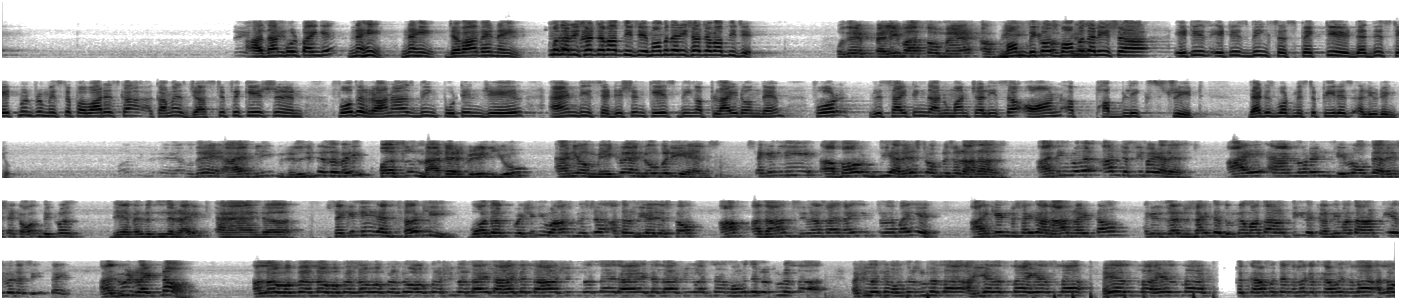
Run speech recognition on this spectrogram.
आजान बोल पाएँगे? नहीं नहीं जवाब है नहीं। मोहम्मद अली शाह जवाब दीजिए मोहम्मद अली शाह जवाब दीजिए। उदय पहली बात तो मैं बिकॉज़ मोहम्मद इसी because it is, it is being suspected that this statement from Mr. Pawar has come as justification for the Ranas being put in jail and the sedition case being applied on them for reciting the Anuman Chalisa on a public street. That is what Mr. Peer is alluding to. Uday, I believe religion is a very personal matter between you and your maker and nobody else. Secondly, about the arrest of Mr. Ranas, I think it was an unjustified arrest. I am not in favor of the arrest at all because they are well within the right. And uh, secondly and thirdly, what the question you asked Mr. Athar Zia just now, aap Adhan I can recite Adhan right now. I can recite the Durga Mata Aarti, the Karni Mata Aarti as well at the same time. I'll do it right now. Allahu Akbar, Allahu Akbar, Allahu Akbar, Allahu Akbar, Ashhadu an la ilaha illallah, Ashhadu an la ilaha illallah, Ashhadu anna Muhammadan Rasulullah, Allahu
